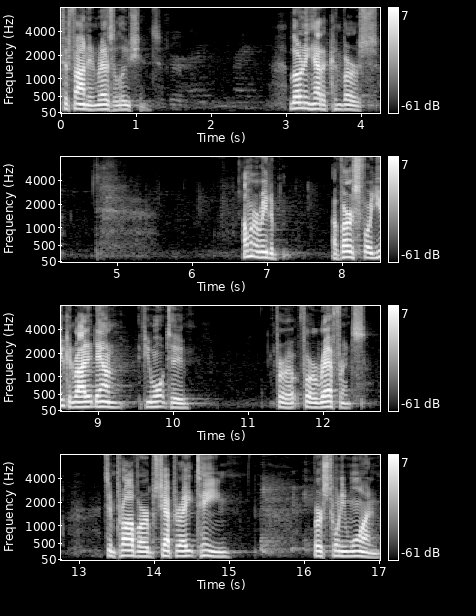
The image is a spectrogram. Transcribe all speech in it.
to finding resolutions. Learning how to converse. I'm going to read a, a verse for you. You can write it down you want to for a, for a reference. It's in Proverbs chapter 18, verse 21.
